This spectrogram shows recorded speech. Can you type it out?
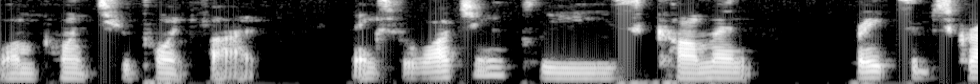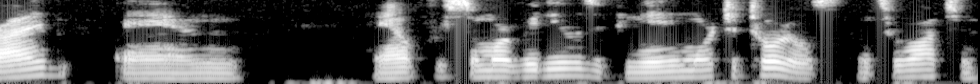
1.2.5. Thanks for watching, please comment, rate, subscribe, and hang out for some more videos if you need any more tutorials. Thanks for watching.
